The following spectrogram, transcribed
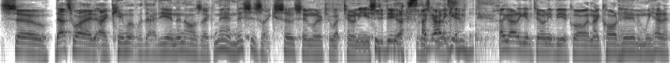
So that's why I, I came up with the idea, and then I was like, "Man, this is like so similar to what Tony used to do." Yes, I gotta is. give, I gotta give Tony B a call, and I called him, and we had a,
